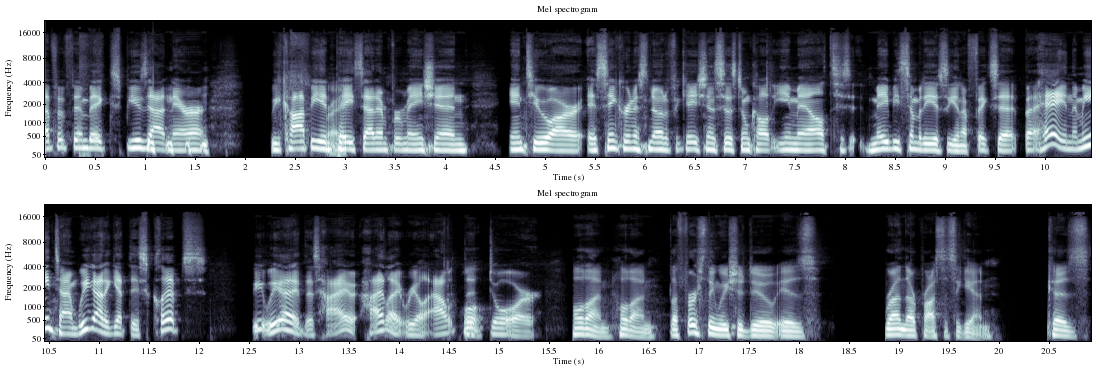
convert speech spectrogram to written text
FFmpeg spews out an error. We copy and right. paste that information into our asynchronous notification system called email. To, maybe somebody is going to fix it. But hey, in the meantime, we got to get this clips. We, we got this high, highlight reel out well, the door. Hold on, hold on. The first thing we should do is run our process again because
